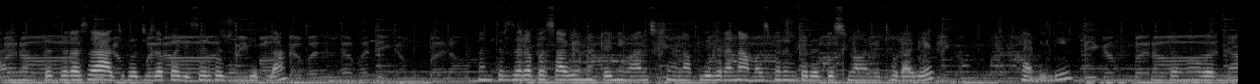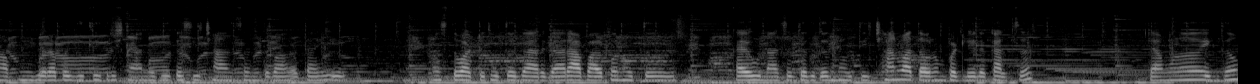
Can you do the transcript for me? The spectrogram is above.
आणि नंतर जरासा आजूबाजूचा परिसर बघून घेतला. नंतर जरा बसावे म्हटले निवांत क्षण आपले जरा नामस्मरण करत बसलो आम्ही थोडा वेळ फॅमिली नंतर मग वरनं आपण जरा बघितली कृष्णा नदी कशी छान संत वाहत आहे. मस्त वाटत होतं गारगार आबाळ पण होतं. काय उन्हाचं दगदग नव्हती छान वातावरण पडलेलं कालचं. त्यामुळं एकदम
